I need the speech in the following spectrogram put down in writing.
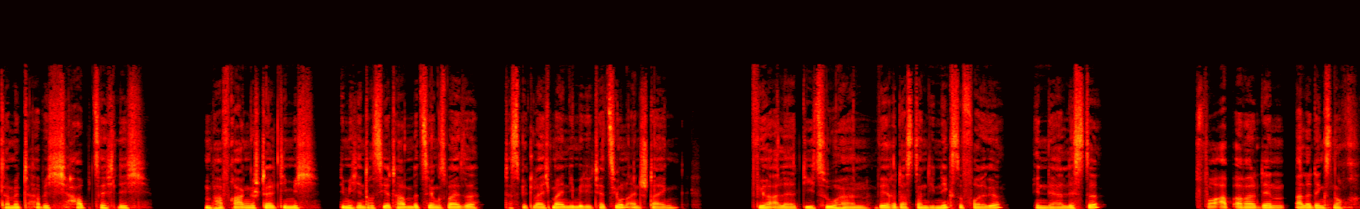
damit habe ich hauptsächlich ein paar Fragen gestellt, die mich, die mich interessiert haben, beziehungsweise, dass wir gleich mal in die Meditation einsteigen. Für alle, die zuhören, wäre das dann die nächste Folge in der Liste. Vorab aber denn allerdings noch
